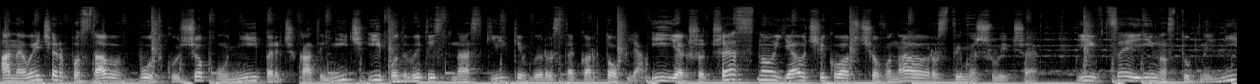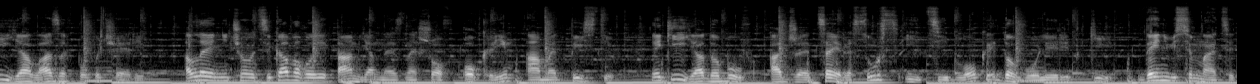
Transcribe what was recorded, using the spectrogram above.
А на вечір поставив будку, щоб у ній перечекати ніч і подивитись наскільки виросте картопля. І якщо чесно, я очікував, що вона ростиме швидше. І в цей і наступні дні я лазив по печері. Але нічого цікавого і там я не знайшов, окрім аметистів, які я добув, адже цей ресурс і ці блоки доволі рідкі. День 18.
